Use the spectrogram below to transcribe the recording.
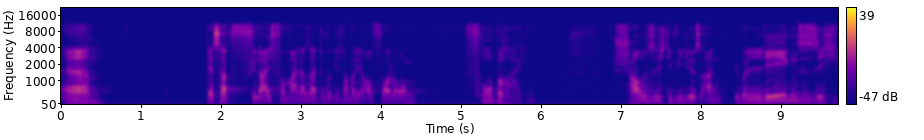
Ähm, deshalb vielleicht von meiner Seite wirklich nochmal die Aufforderung, vorbereiten. Schauen Sie sich die Videos an, überlegen Sie sich,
